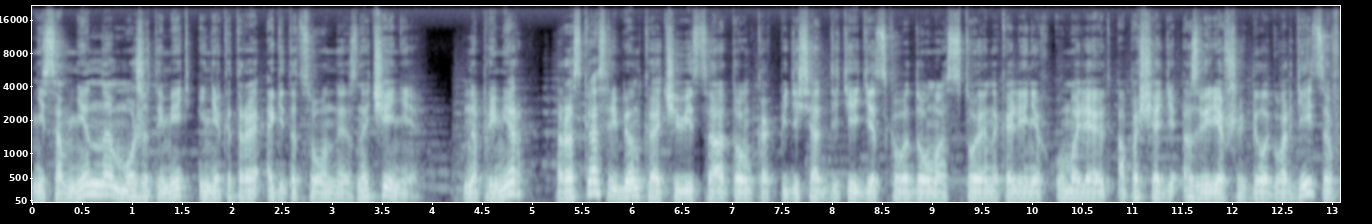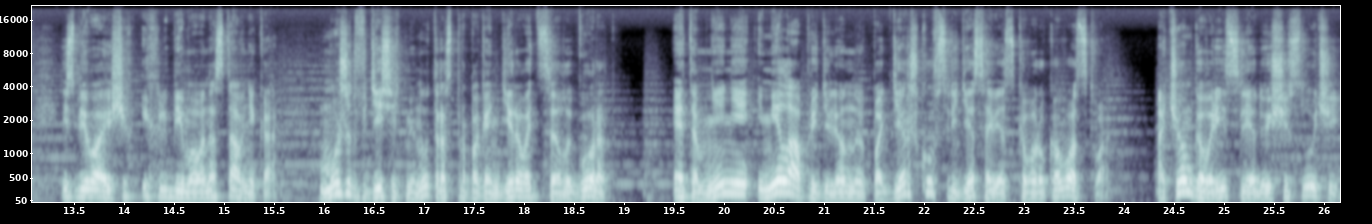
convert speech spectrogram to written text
несомненно, может иметь и некоторое агитационное значение. Например, рассказ ребенка-очевидца о том, как 50 детей детского дома, стоя на коленях, умоляют о пощаде озверевших белогвардейцев, избивающих их любимого наставника – может в 10 минут распропагандировать целый город. Это мнение имело определенную поддержку в среде советского руководства, о чем говорит следующий случай.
